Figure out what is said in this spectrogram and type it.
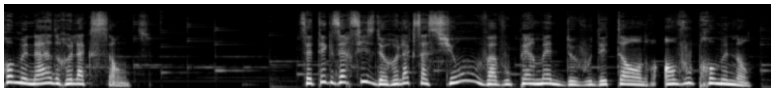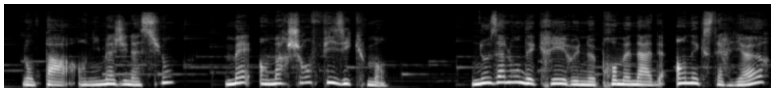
Promenade relaxante. Cet exercice de relaxation va vous permettre de vous détendre en vous promenant, non pas en imagination, mais en marchant physiquement. Nous allons décrire une promenade en extérieur,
